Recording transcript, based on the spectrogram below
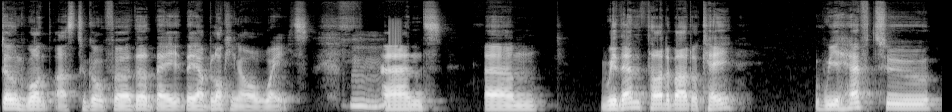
don't want us to go further they they are blocking our ways mm-hmm. and um, we then thought about okay we have to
